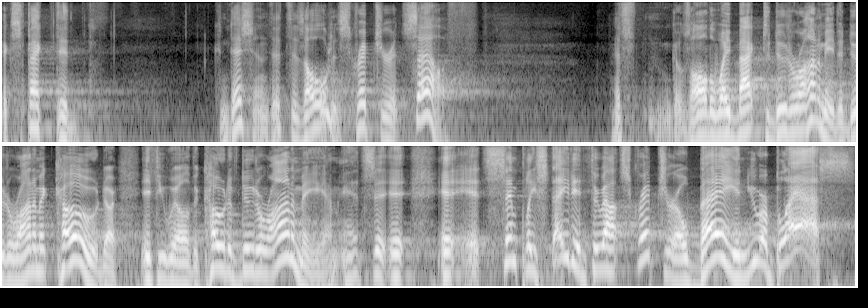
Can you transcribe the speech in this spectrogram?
expected conditions. It's as old as Scripture itself. It goes all the way back to Deuteronomy, the Deuteronomic Code, or if you will, the Code of Deuteronomy. I mean, it's, it, it, it's simply stated throughout Scripture obey and you are blessed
